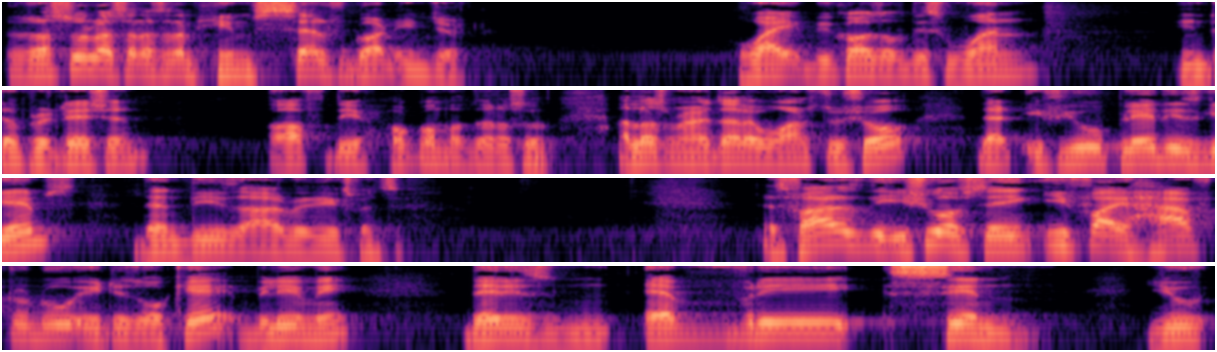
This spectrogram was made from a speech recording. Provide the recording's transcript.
Rasulullah himself got injured. Why? Because of this one interpretation of the hukum of the Rasul. Allah subhanahu wa ta'ala wants to show that if you play these games, then these are very expensive. As far as the issue of saying, if I have to do it is okay, believe me, there is every sin you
